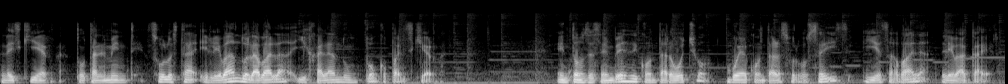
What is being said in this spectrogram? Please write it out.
la izquierda totalmente, solo está elevando la bala y jalando un poco para la izquierda. Entonces en vez de contar 8, voy a contar solo 6 y esa bala le va a caer.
